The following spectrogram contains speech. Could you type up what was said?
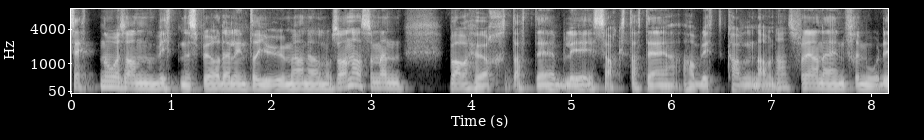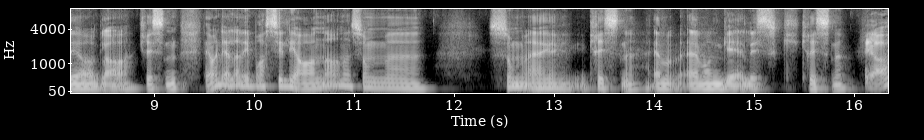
sett noe sånn vitnesbyrd eller intervju med han, eller noe sånt, altså, men bare hørt at det blir sagt at det har blitt kallenavnet hans. Fordi han er en frimodig og glad kristen. Det er jo en del av de brasilianerne som, eh, som er kristne. Ev evangelisk kristne. Ja,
